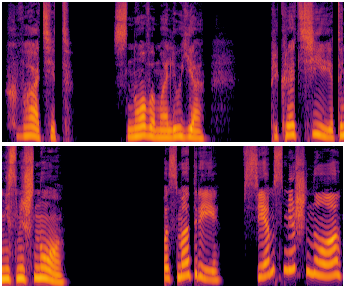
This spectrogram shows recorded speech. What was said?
«Хватит!» — снова молю я. «Прекрати, это не смешно!» «Посмотри, всем смешно!»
